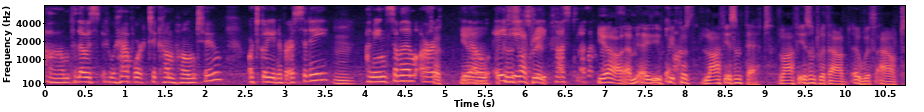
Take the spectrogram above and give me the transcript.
um, for those who have work to come home to or to go to university. I mean, some of them are, So, you know, because it's not ADHD really- plus, plus, Yeah. I mean, uh, because life isn't that. Life isn't without uh, without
